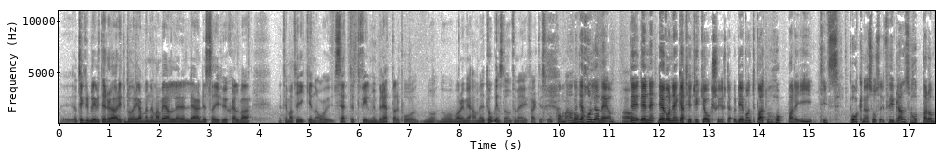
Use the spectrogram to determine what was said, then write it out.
Eh, jag tyckte det blev lite rörigt i början men när man väl lärde sig hur själva tematiken och sättet filmen berättade på då, då var det med han. Men det tog en stund för mig faktiskt. Och kom, Ja men det håller jag med om. Ja. Det, det, det var negativt tyckte jag också just det. Och det var inte bara att de hoppade i tidsepokerna så. För ibland så hoppar de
